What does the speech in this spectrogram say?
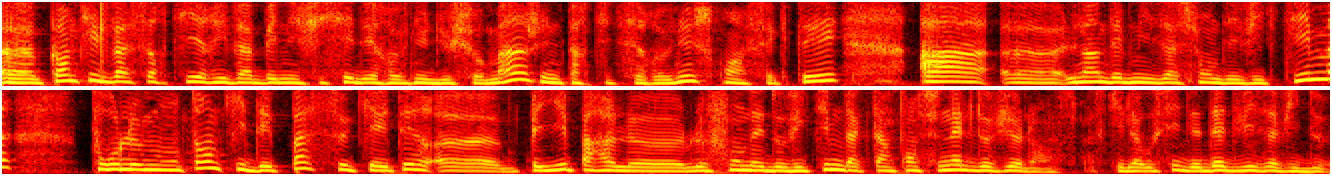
Euh, quand il va sortir, il va bénéficier des revenus du chômage. Une partie de ses revenus seront affectés à l'indemnisation des victimes pour le montant qui dépasse ce qui a été payé par le, le Fonds d'aide aux victimes d'actes intentionnels de violence, parce qu'il a aussi des dettes vis-à-vis d'eux.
